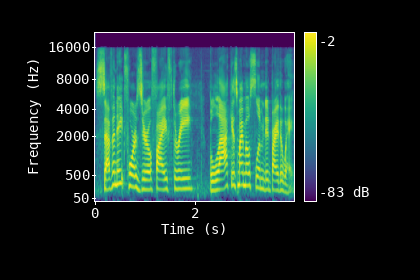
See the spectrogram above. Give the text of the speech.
784053. Black is my most limited, by the way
